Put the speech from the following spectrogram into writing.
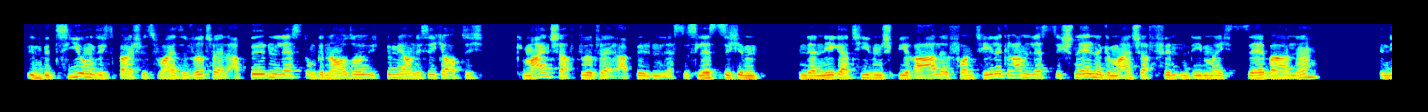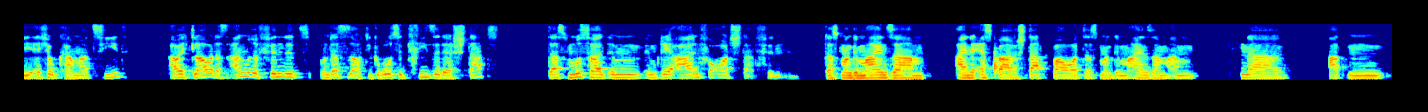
in Beziehungen sich beispielsweise virtuell abbilden lässt. Und genauso, ich bin mir auch nicht sicher, ob sich Gemeinschaft virtuell abbilden lässt. Es lässt sich im, in der negativen Spirale von Telegram, lässt sich schnell eine Gemeinschaft finden, die mich selber ne, in die Echokammer zieht. Aber ich glaube, das andere findet, und das ist auch die große Krise der Stadt, das muss halt im, im realen vor Ort stattfinden. Dass man gemeinsam eine essbare Stadt baut, dass man gemeinsam am Kindergarten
